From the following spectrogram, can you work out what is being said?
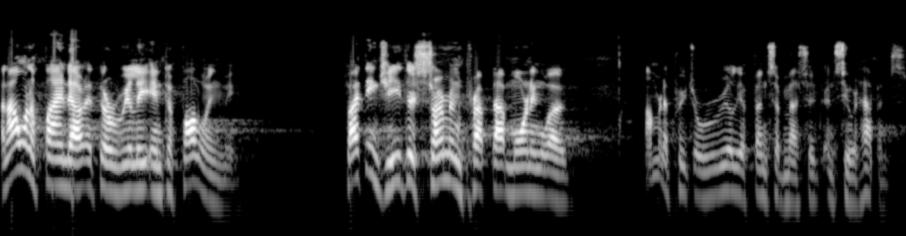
And I want to find out if they're really into following me. So I think Jesus' sermon prep that morning was I'm going to preach a really offensive message and see what happens.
